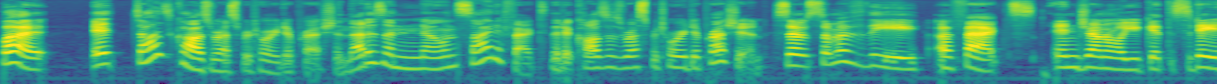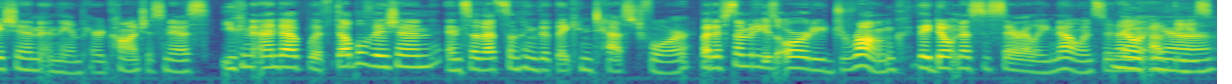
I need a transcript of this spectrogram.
But it does cause respiratory depression. That is a known side effect that it causes respiratory depression. So, some of the effects in general, you get the sedation and the impaired consciousness. You can end up with double vision, and so that's something that they can test for. But if somebody is already drunk, they don't necessarily know. And so now No, you have yeah. these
